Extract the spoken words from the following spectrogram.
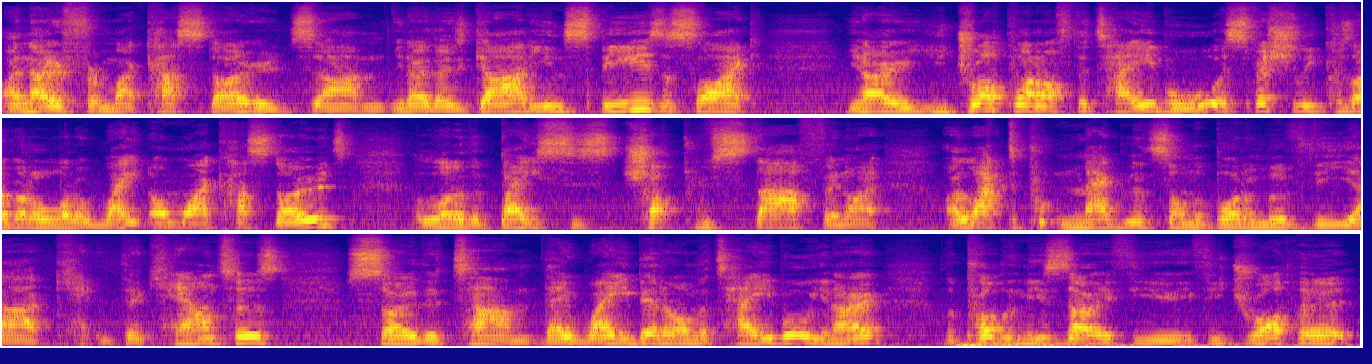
I know from my custodes, um, you know, those guardian spears. It's like, you know, you drop one off the table, especially because I got a lot of weight on my custodes. A lot of the base is chocked with stuff, and I I like to put magnets on the bottom of the uh, the counters so that um, they weigh better on the table. You know, the problem is though if you if you drop it,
